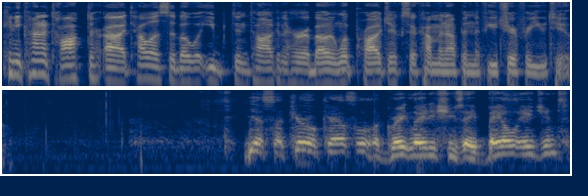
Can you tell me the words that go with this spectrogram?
Can you kind of talk to uh, tell us about what you've been talking to her about and what projects are coming up in the future for you two? Yes, uh, Carol Castle, a great lady. She's a bail agent,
